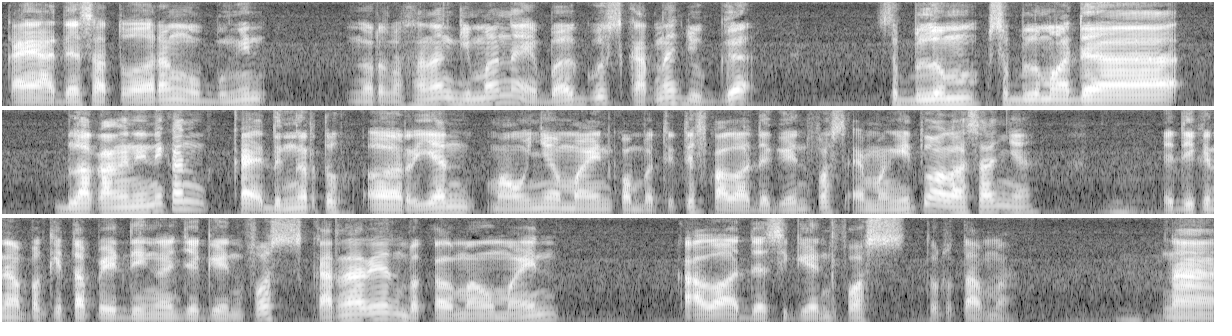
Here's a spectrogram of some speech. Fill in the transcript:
kayak ada satu orang ngubungin menurut Mas Anang gimana ya? Bagus karena juga sebelum sebelum ada belakangan ini kan kayak denger tuh eh, Rian maunya main kompetitif kalau ada Genfos emang itu alasannya. Hmm. Jadi kenapa kita pede ngajak Genfos? Karena Rian bakal mau main kalau ada si Genfos terutama. Hmm. Nah,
